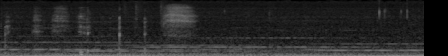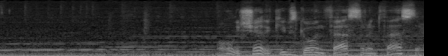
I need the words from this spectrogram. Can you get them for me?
Holy shit, it keeps going faster and faster.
